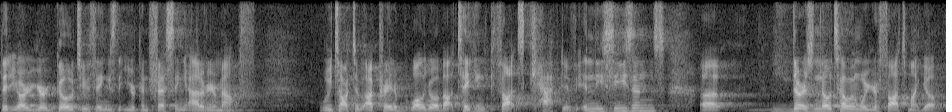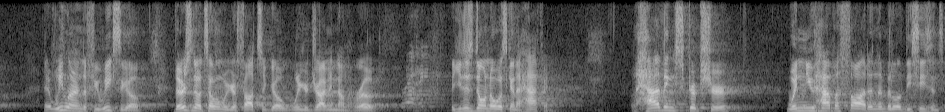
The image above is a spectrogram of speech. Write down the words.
that are your go-to things that you're confessing out of your mouth. We talked I prayed a while ago about taking thoughts captive. In these seasons, uh, there is no telling where your thoughts might go. And we learned a few weeks ago, there's no telling where your thoughts would go when you're driving down the road. Right. You just don't know what's going to happen. Having scripture, when you have a thought in the middle of these seasons,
